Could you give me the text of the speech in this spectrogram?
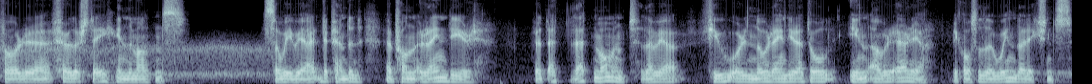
for uh, further stay in the mountains. So we were dependent upon reindeer. But at that moment, there were few or no reindeer at all in our area because of the wind directions.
